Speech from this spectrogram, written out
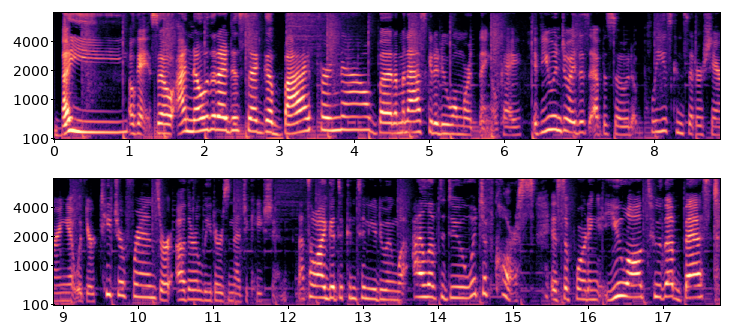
Bye. Okay, so I know that I just said goodbye for now, but I'm gonna ask you to do one more thing, okay? If you enjoyed this episode, please consider sharing it with your teacher friends or other leaders in education. That's how I get to continue doing what I love to do, which of course is supporting you all to the best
